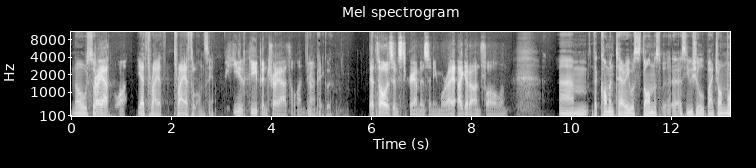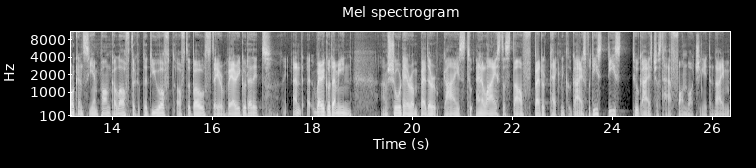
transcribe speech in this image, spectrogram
no. So triathlon. yeah, triath- triathlons. Yeah. He is deep in triathlon. man. Okay, good. That's all his Instagram is anymore. I, I gotta unfollow him. Um, the commentary was done as, uh, as usual by John Morgan and CM Punk. I love the, the duo of, of the both. They are very good at it. And uh, very good, I mean, I'm sure there are better guys to analyze the stuff, better technical guys. But these these two guys just have fun watching it, and I'm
